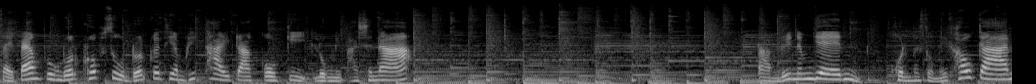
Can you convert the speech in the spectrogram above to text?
ใส่แป้งปรุงรสครบสูตรรสกระเทียมพริกไทยตราโกกิลงในภาชนะ ตามด้วยน้ำเย็น คนผสมให้เข้ากัน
